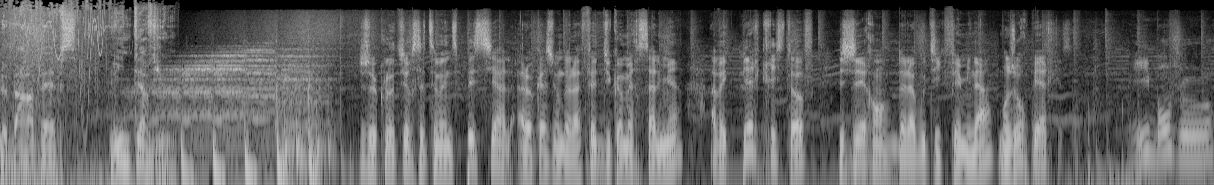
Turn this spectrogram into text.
Le bar à peps, l'interview. Je clôture cette semaine spéciale à l'occasion de la fête du commerce salmien avec Pierre Christophe, gérant de la boutique Femina. Bonjour Pierre. Oui, bonjour.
